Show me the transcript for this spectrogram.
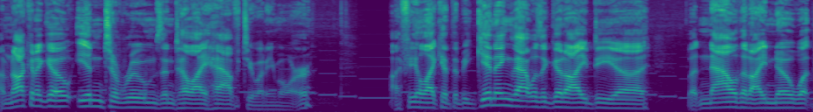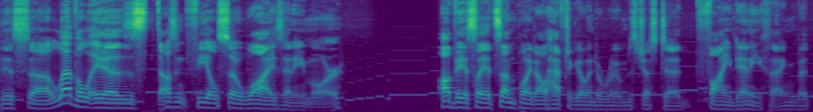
I'm not going to go into rooms until I have to anymore. I feel like at the beginning that was a good idea, but now that I know what this uh, level is, doesn't feel so wise anymore. Obviously, at some point I'll have to go into rooms just to find anything, but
